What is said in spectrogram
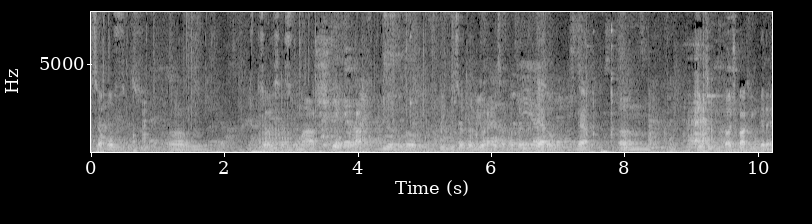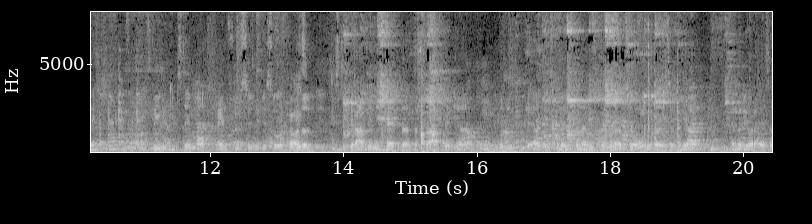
sehr oft ähm, so als, als Hommage gedacht wird oder klingt, ist ja der Rio Reiser. Ne? Der, Ja. so, Ja. Ähm, jetzt im deutschsprachigen Bereich gibt es da eben auch Einflüsse irgendwie so? Also ist die Geradlinigkeit der, der Sprache eher ein Udo Lindenberg, jetzt von, der- von älteren Generation, oder ist es eher ein Rio Reiser?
